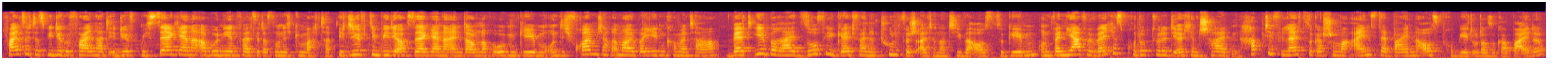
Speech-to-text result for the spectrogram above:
Falls euch das Video gefallen hat, ihr dürft mich sehr gerne abonnieren, falls ihr das noch nicht gemacht habt. Ihr dürft dem Video auch sehr gerne einen Daumen nach oben geben und ich freue mich auch immer über jeden Kommentar. Wärt ihr bereit, so viel Geld für eine Thunfisch-Alternative auszugeben? Und wenn ja, für welches Produkt würdet ihr euch entscheiden? Habt ihr vielleicht sogar schon mal eins der beiden ausprobiert oder sogar beide?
